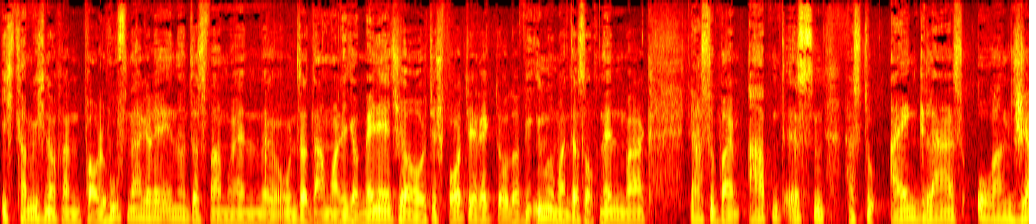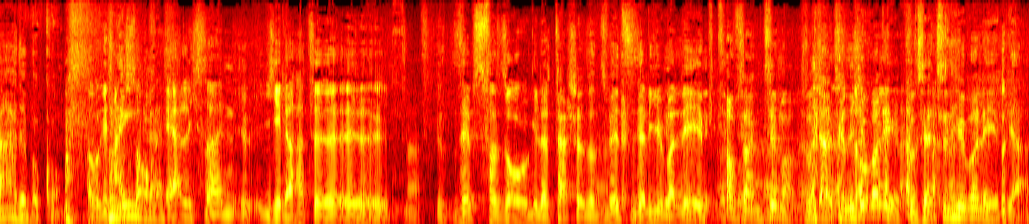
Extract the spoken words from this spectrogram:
ich kann mich noch an Paul Hufnagel erinnern das war mein äh, unser damaliger Manager heute Sportdirektor oder wie immer man das auch nennen mag da hast du beim Abendessen hast du ein Glas Orangeade bekommen Aber jetzt ein musst du auch Glas. Ehrlich sein, jeder hatte äh, Selbstversorgung in der Tasche, sonst hättest du ja nicht überlebt. auf seinem Zimmer sonst hättest du nicht überlebt sonst hättest du nicht überlebt ja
